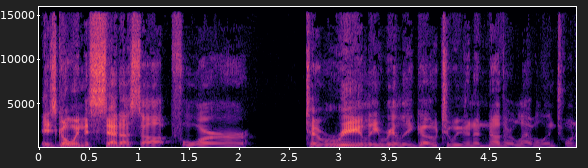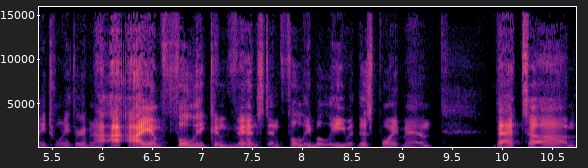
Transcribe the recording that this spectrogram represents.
is going to set us up for to really, really go to even another level in 2023. I mean, I, I am fully convinced and fully believe at this point, man, that um,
